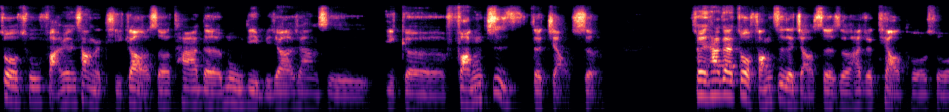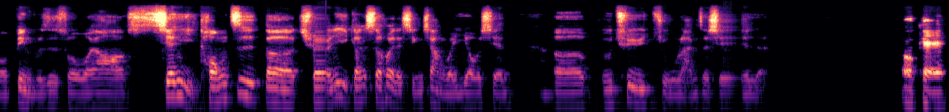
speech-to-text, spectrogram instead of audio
做出法院上的提告的时候，他的目的比较像是一个防治的角色，所以他在做防治的角色的时候，他就跳脱说，并不是说我要先以同志的权益跟社会的形象为优先，而不去阻拦这些人。OK，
